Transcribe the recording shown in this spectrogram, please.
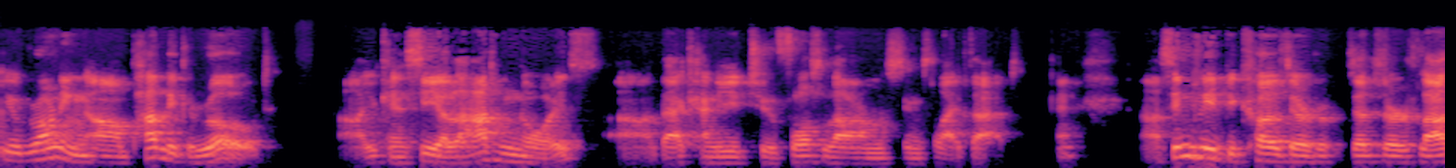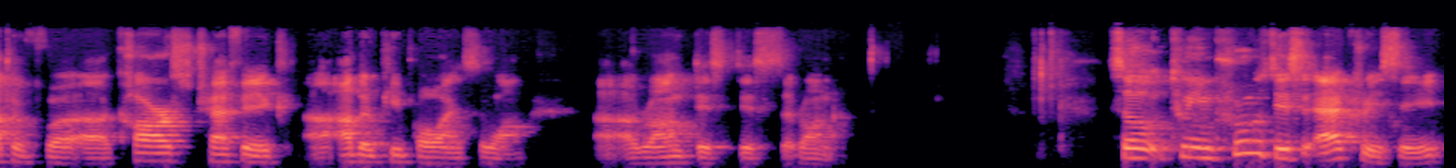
you're running on public road, uh, you can see a lot of noise uh, that can lead to false alarms, things like that. Okay? Uh, simply because there, there's a lot of cars, traffic, other people, and so on around this, this runner. So to improve this accuracy,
